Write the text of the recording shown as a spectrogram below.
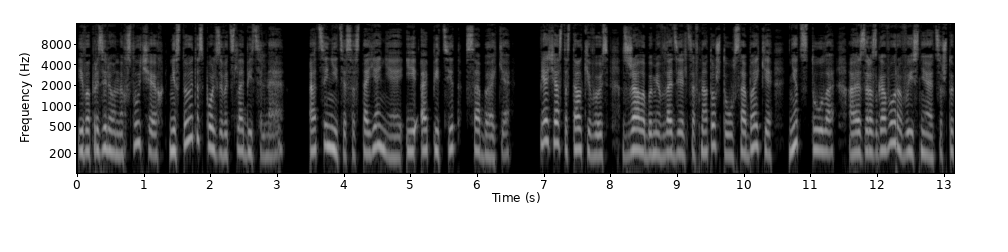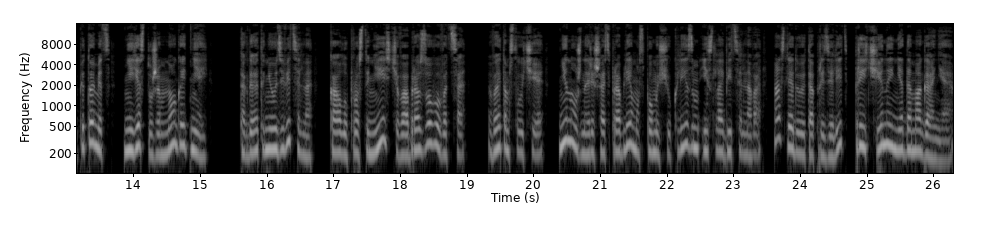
и в определенных случаях не стоит использовать слабительное. Оцените состояние и аппетит собаки. Я часто сталкиваюсь с жалобами владельцев на то, что у собаки нет стула, а из разговора выясняется, что питомец не ест уже много дней. Тогда это неудивительно, Калу просто не из чего образовываться, в этом случае не нужно решать проблему с помощью клизм и слабительного, а следует определить причины недомогания.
